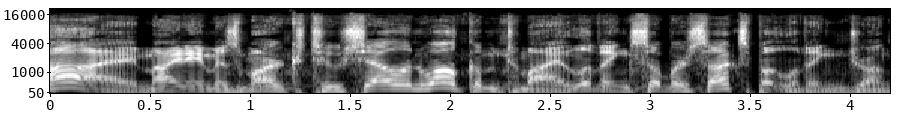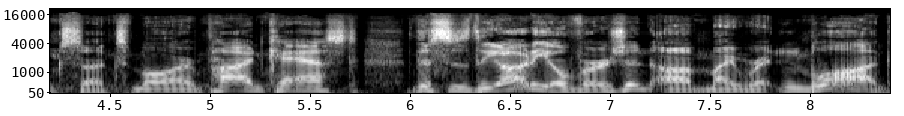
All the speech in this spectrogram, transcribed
hi, my name is Mark Tuschel, and welcome to my Living Sober Sucks But Living Drunk Sucks More podcast. This is the audio version of my written blog,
